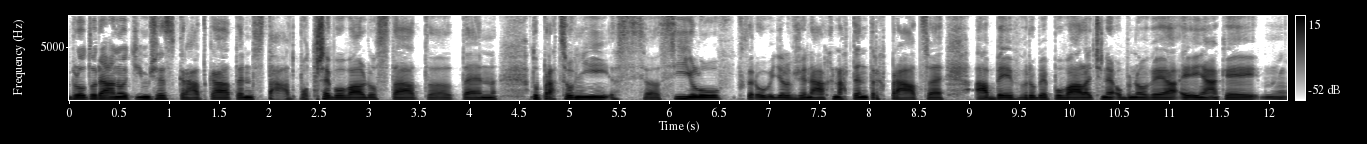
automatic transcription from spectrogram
bylo to dáno tím, že zkrátka ten stát potřeboval dostat eh, ten, tu pracovní sílu, kterou viděl v ženách na ten trh práce, aby v době poválečné obnovy a i nějaké mm,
